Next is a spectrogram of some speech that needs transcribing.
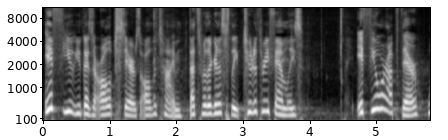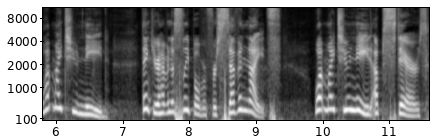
If you, you guys are all upstairs all the time, that's where they're going to sleep, two to three families, if you were up there, what might you need? Think you're having a sleepover for seven nights. What might you need upstairs?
